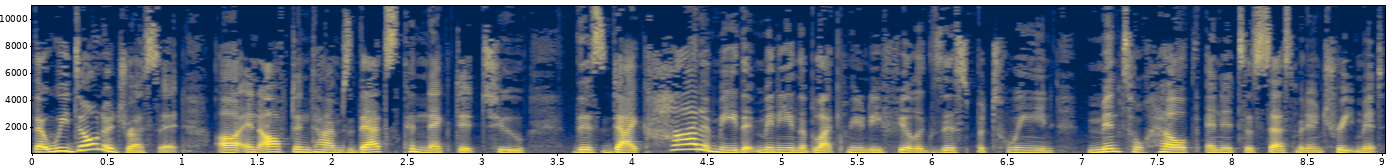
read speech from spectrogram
that we don't address it. Uh, and oftentimes, that's connected to this dichotomy that many in the black community feel exists between mental health and its assessment and treatment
